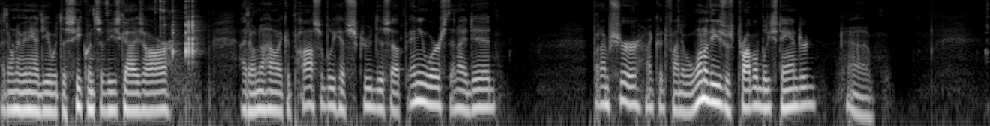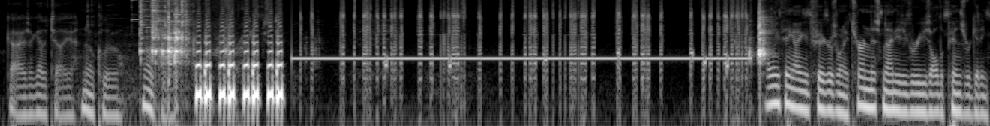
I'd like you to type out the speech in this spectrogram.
I don't have any idea what the sequence of these guys are. I don't know how I could possibly have screwed this up any worse than I did. But I'm sure I could find it. One of these was probably standard. Uh, guys, I got to tell you, no clue. No clue. Only thing I can figure is when I turn this 90 degrees, all the pins were getting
